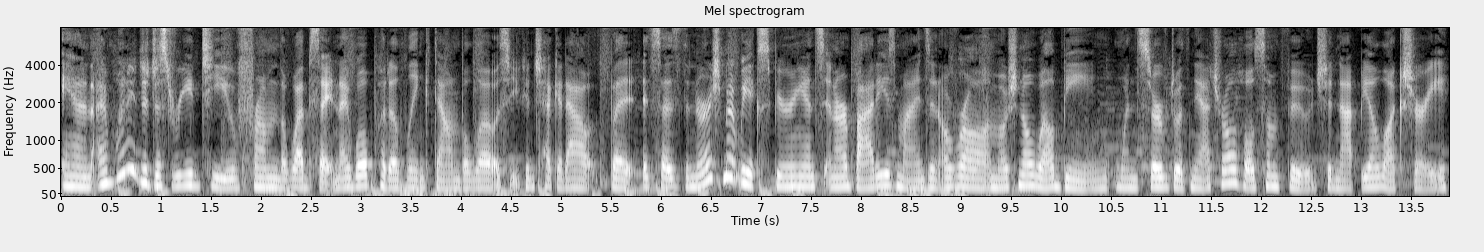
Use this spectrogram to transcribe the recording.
And I wanted to just read to you from the website, and I will put a link down below so you can check it out. But it says the nourishment we experience in our bodies, minds, and overall emotional well being when served with natural, wholesome food should not be a luxury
